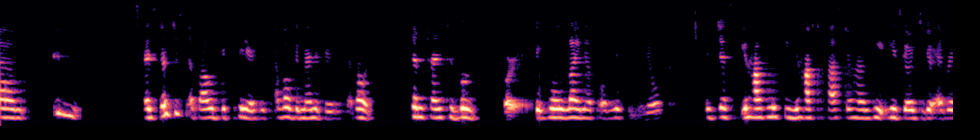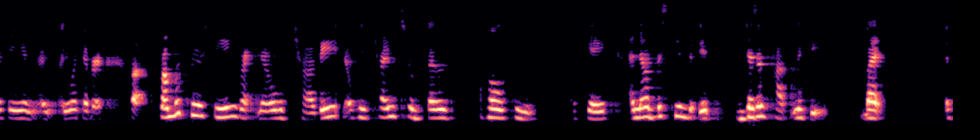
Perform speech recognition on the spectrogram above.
um, it's not just about the players, it's about the managers, it's about them trying to build or the whole lineup on Messi, you know. It's just you have Messi, you have to pass to him, he, he's going to do everything and, and, and whatever. But from what we're seeing right now with Xavi, now he's trying to build whole team, okay? And now this team it doesn't have Messi. But if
